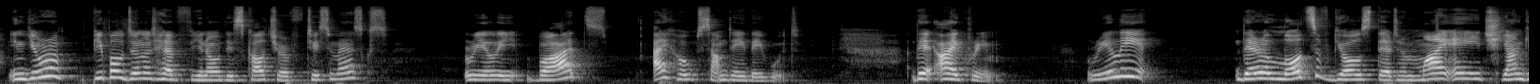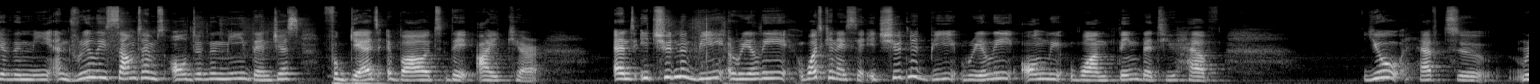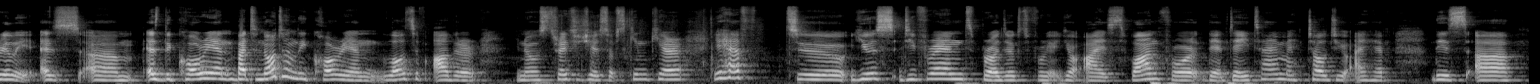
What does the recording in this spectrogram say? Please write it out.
In europe people do not have you know this culture of tissue masks really but i hope someday they would. The eye cream. Really there are lots of girls that are my age, younger than me, and really sometimes older than me, then just forget about the eye care. And it shouldn't be really, what can I say? It shouldn't be really only one thing that you have. You have to really, as um, as the Korean, but not only Korean, lots of other, you know, strategies of skincare. You have to use different products for your eyes. One for the daytime. I told you I have this uh,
